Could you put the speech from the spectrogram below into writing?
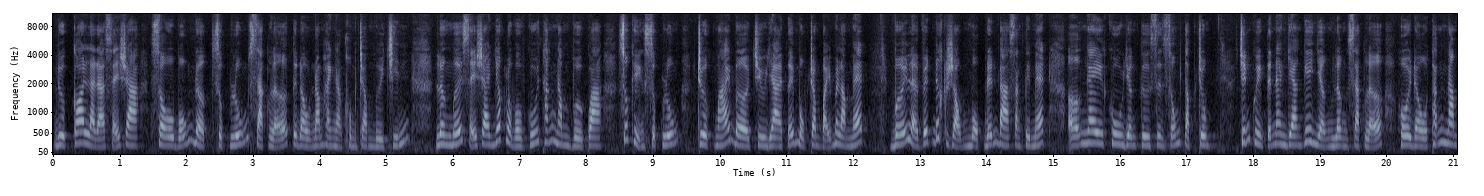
được coi là đã xảy ra sau 4 đợt sụt lún sạt lở từ đầu năm 2019. Lần mới xảy ra nhất là vào cuối tháng 5 vừa qua, xuất hiện sụt lún trượt mái bờ chiều dài tới 175 m với lại vết nứt rộng 1 đến 3 cm ở ngay khu dân cư sinh sống tập trung. Chính quyền tỉnh An Giang ghi nhận lần sạt lở hồi đầu tháng 5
